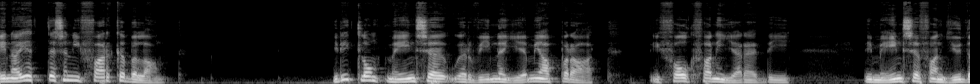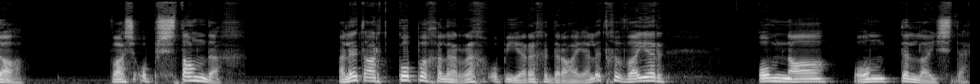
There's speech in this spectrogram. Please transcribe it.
en hy het tussen die varke beland. Hierdie klomp mense oor wie Nehemia praat, die volk van die Here, die die mense van Juda was opstandig. Hulle het hardkoppig hulle rug op die Here gedraai. Hulle het geweier om na hom te luister.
